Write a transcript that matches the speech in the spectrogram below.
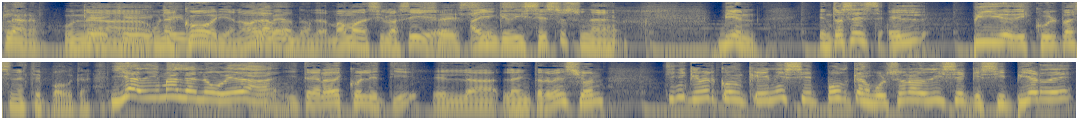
Claro. Una, Que- que- una que- escoria, ¿no? La- tremendo. la- vamos a decirlo así. Sí, sí, Alguien que dice eso es una... Bien, entonces él pide disculpas en este podcast. Y además la novedad, y te agradezco Leti, el- la, la intervención, tiene que ver con que en ese podcast Bolsonaro dice que si pierde,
